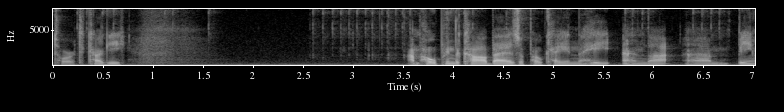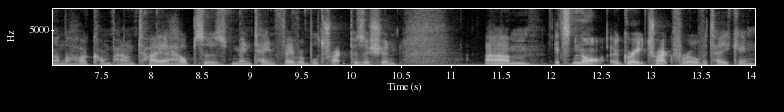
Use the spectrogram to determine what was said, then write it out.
Toru Takagi. I'm hoping the car bears up okay in the heat and that um, being on the hard compound tyre helps us maintain favourable track position. Um, it's not a great track for overtaking,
